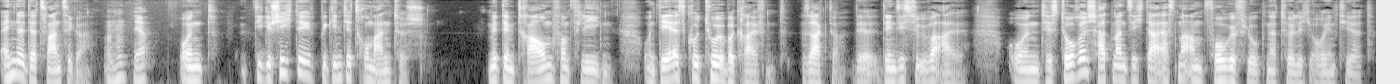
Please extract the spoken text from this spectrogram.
Ende der 20er. Mhm. Ja. Und die Geschichte beginnt jetzt romantisch mit dem Traum vom Fliegen. Und der ist kulturübergreifend, sagt er. Der, den siehst du überall. Und historisch hat man sich da erstmal am Vogelflug natürlich orientiert.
